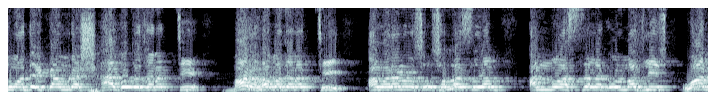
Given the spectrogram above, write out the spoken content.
তোমাদেরকে আমরা স্বাগত জানাচ্ছি জানাচ্ছি। আমার মাজলিস ওয়ান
